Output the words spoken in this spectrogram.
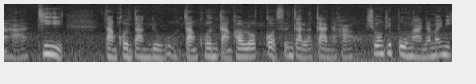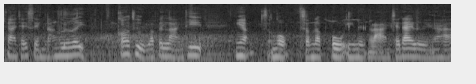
นะคะ ที่ต่างคนต่างอยู่ ต่างคนต่างเคารพกฎซึ่งกันและกันนะคะ ช่วงที่ปูมานะไม่มีการใช้เสียงดังเลย ก็ถือว่าเป็นลานที่ เงียบสงบสำหรับปูอีกหนึ่งลานใช้ได้เลยนะคะ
